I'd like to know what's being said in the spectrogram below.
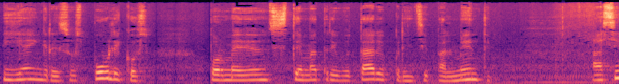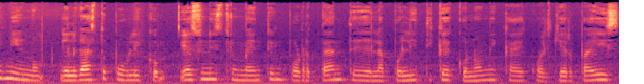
vía ingresos públicos por medio de un sistema tributario principalmente. Asimismo, el gasto público es un instrumento importante de la política económica de cualquier país,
